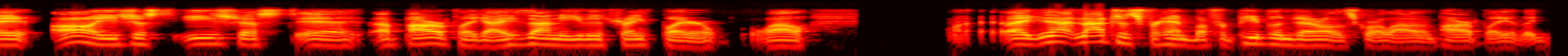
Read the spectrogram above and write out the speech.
say, "Oh, he's just he's just a, a, power play guy. He's not an even strength player." Well, like not not just for him, but for people in general that score a lot of the power play. Like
